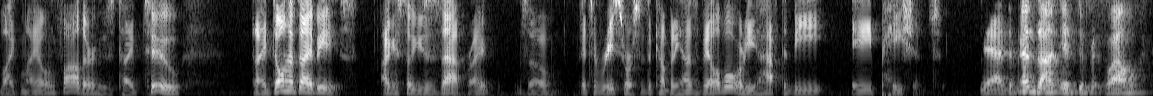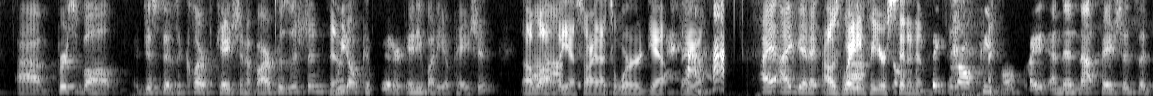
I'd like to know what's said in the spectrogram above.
like my own father, who's type two, and I don't have diabetes? I can still use this app, right? So it's a resource that the company has available, or do you have to be a patient? Yeah, it depends on it. Well, uh, first of all, just as a clarification of our position, yeah. we don't consider anybody a patient. Oh, well, uh, yeah, sorry, that's a word. Yeah, there you go. I, I, get it. I was waiting uh, for your so synonym. I think they're all people, right? And then not patients. And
